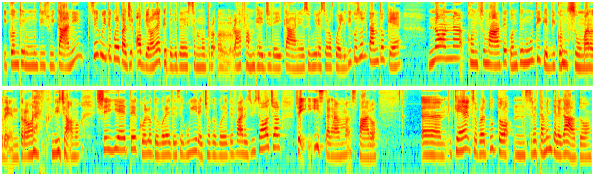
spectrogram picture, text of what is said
i contenuti sui cani, seguite quelle pagine. Ovvio, non è che dovete essere pro- la fanpage dei cani o seguire solo quelli, dico soltanto che non consumate contenuti che vi consumano dentro, ecco, diciamo, scegliete quello che volete seguire, ciò che volete fare sui social, cioè Instagram, sparo, ehm, che è soprattutto mh, strettamente legato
